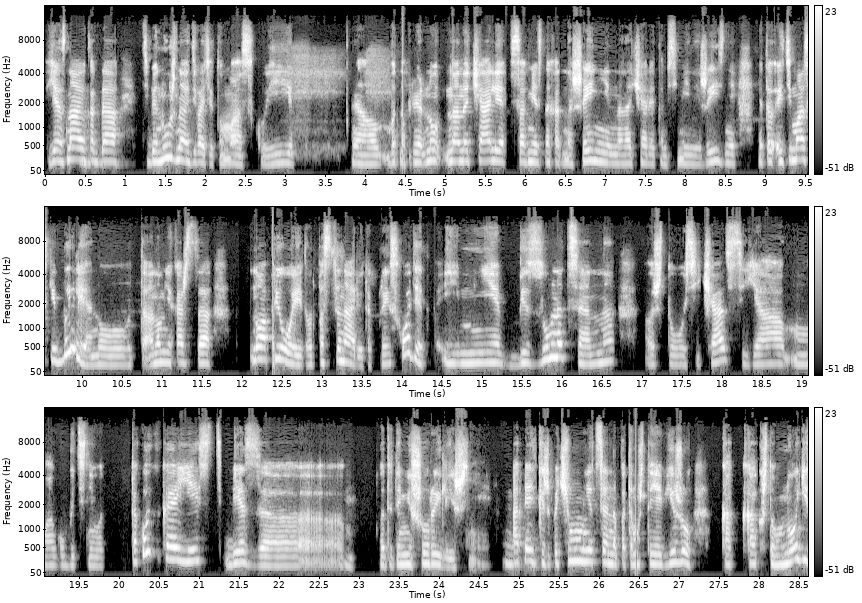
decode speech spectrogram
Я знаю, когда тебе нужно одевать эту маску. И а, вот, например, ну, на начале совместных отношений, на начале там, семейной жизни, это, эти маски были, но вот оно, мне кажется, ну, априори, это вот по сценарию так происходит, и мне безумно ценно, что сейчас я могу быть с ним вот такой, какая есть, без э, вот этой мишуры лишней. Mm-hmm. Опять же, почему мне ценно? Потому что я вижу, как, как что многие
